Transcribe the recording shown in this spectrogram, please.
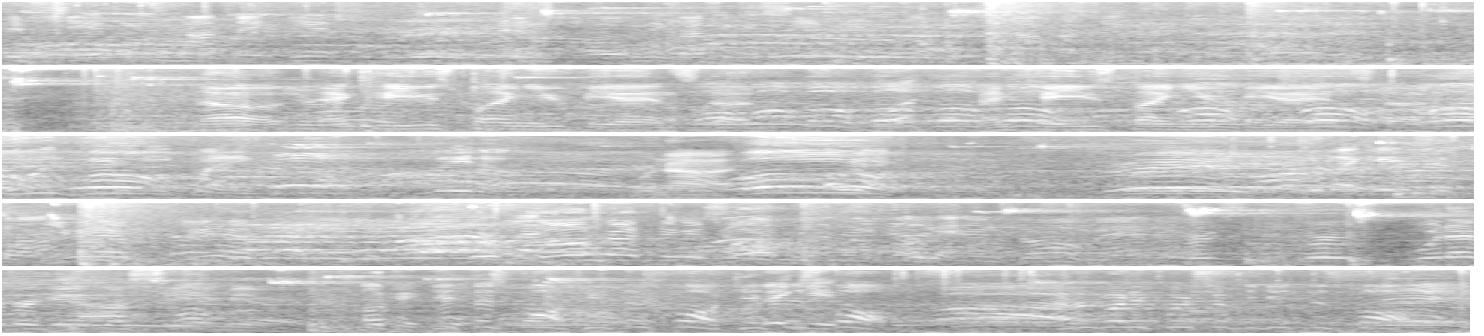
If Champion's not making it, and the only guy think Champions are stop, I think. No, NKU's playing UVA instead. What? NKU's playing UVA instead. Who is UC playing? Lena. We're not. Okay. So that game's just gone? you have you have no refing assignment Okay. for, for whatever game the CMU. Okay. Get this ball, get this ball, get Thank this you. ball. Everybody push up to get this ball. Yeah.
